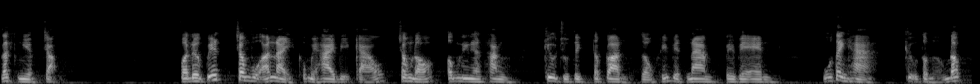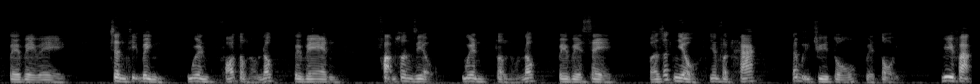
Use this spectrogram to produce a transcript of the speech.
rất nghiêm trọng. Và được biết trong vụ án này có 12 bị cáo, trong đó ông Đinh La Thăng, cựu chủ tịch tập đoàn Dầu khí Việt Nam PVN, Vũ Thanh Hà, cựu tổng giám đốc PVB, Trần Thị Bình, nguyên phó tổng giám đốc PVN, Phạm Xuân Diệu, nguyên tổng giám đốc PVC và rất nhiều nhân vật khác đã bị truy tố về tội vi phạm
